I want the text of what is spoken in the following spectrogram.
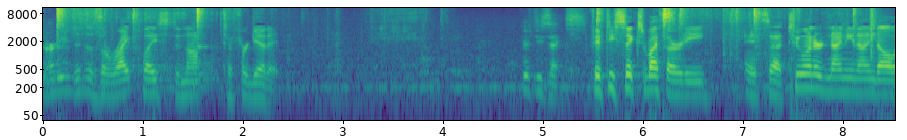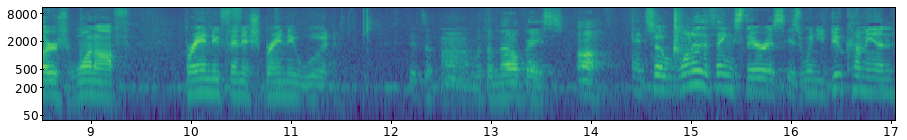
30? this is the right place to not to forget it. 56. 56 by 30. It's uh, $299, one off, brand new finish, brand new wood. It's a beauty with a metal base. Oh, And so one of the things there is is when you do come in,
